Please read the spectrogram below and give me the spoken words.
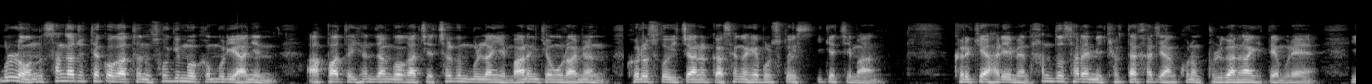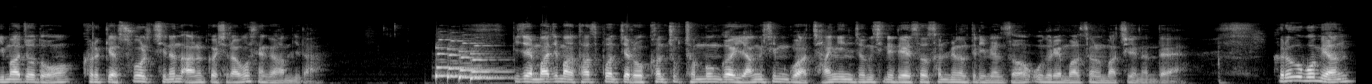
물론 상가주택과 같은 소규모 건물이 아닌 아파트 현장과 같이 철근 물량이 많은 경우라면 그럴 수도 있지 않을까 생각해 볼 수도 있, 겠지만 그렇게 하려면 한두 사람이 결탁하지 않고는 불가능하기 때문에 이마저도 그렇게 수월치는 않을 것이라고 생각합니다. 이제 마지막 다섯 번째로 건축 전문가의 양심과 장인 정신에 대해서 설명을 드리면서 오늘의 말씀을 마치겠는데 그러고 보면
